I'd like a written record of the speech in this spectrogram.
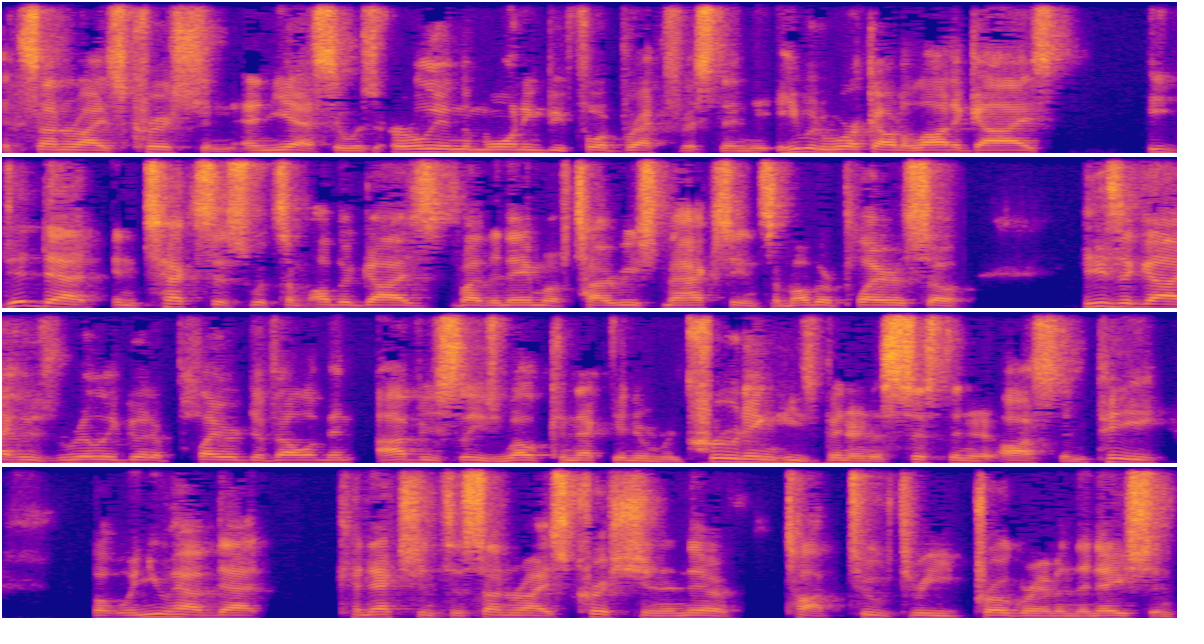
at Sunrise Christian. And yes, it was early in the morning before breakfast, and he would work out a lot of guys. He did that in Texas with some other guys by the name of Tyrese Maxey and some other players. So he's a guy who's really good at player development. Obviously, he's well connected in recruiting. He's been an assistant at Austin Peay. But when you have that connection to Sunrise Christian and their top two, three program in the nation,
